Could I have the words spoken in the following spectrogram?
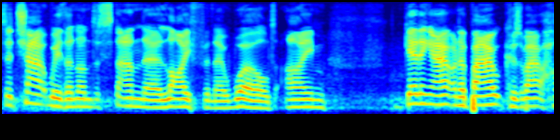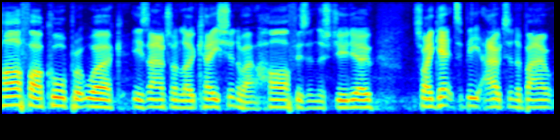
to chat with and understand their life and their world. I'm getting out and about because about half our corporate work is out on location, about half is in the studio. So I get to be out and about.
